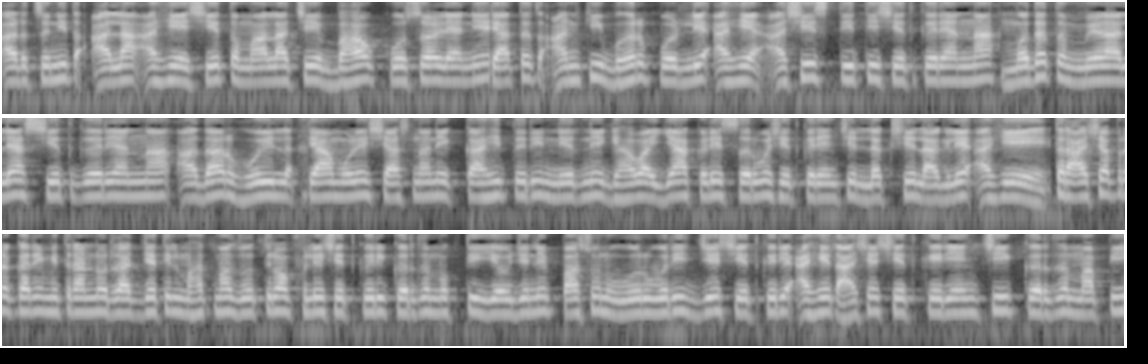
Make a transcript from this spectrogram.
अडचणीत आले आहे. शेतमालाचे भाव कोसळल्याने त्यातच आणखी भर पडली आहे. अशी स्थिती शेतकऱ्यांना मदत मिळाल्यास शेतकऱ्यांना आधार होईल. त्यामुळे शासनाने काहीतरी निर्णय घ्यावा याकडे सर्व शेतकऱ्यांचे लक्ष लागले आहे. तर अशा प्रकारे मित्रांनो राज्यातील महात्मा ज्योतिराव फुले शेतकरी कर्जमुक्ती योजनेपासून उर्वरित जे शेतकरी आहेत अशा शेतकऱ्यांची कर्जमाफी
